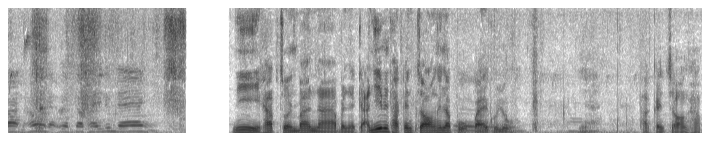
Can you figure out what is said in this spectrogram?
บ้านเฮาเนี่ยเอื้อนตะไคร้ลืมแดง นี่ครับโซนบ้านนาบรรยากาศอันนี้เป็นผักกันจองที่เราปลูกไว้ให้คุณลุงเนี่ยผักกันจองครับ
